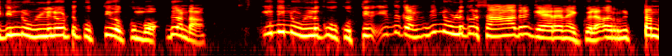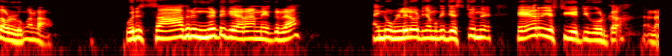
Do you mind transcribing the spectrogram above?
ഇതിന്റെ ഉള്ളിലോട്ട് കുത്തി വെക്കുമ്പോൾ ഇത് കണ്ട? ഇതിന്റെ ഉള്ളിൽ കുത്തി ഇത് ഇതിന്റെ ഉള്ളിൽ ഒരു സാധനം കയറാൻ അയക്കില്ല അത് റിട്ടൺ തള്ളും കണ്ട? ഒരു സാധനം ഇങ്ങോട്ട് കയറാൻ അയക്കില്ല അതിന്റെ ഉള്ളിലോട്ട് നമുക്ക് ജസ്റ്റ് ഒന്ന് ഹെയർ ജസ്റ്റ് കയറ്റി കൊടുക്കുക കണ്ട?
